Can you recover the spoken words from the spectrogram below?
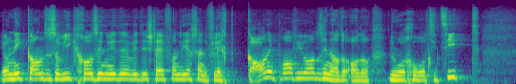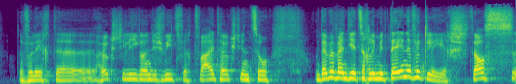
ja nicht ganz so weit gekommen sind wie der, wie der Stefan Dirkstein, vielleicht gar nicht Profi geworden sind oder, oder nur eine kurze Zeit. Oder vielleicht die äh, höchste Liga in der Schweiz, vielleicht zweithöchste und so. Und eben, wenn du jetzt ein bisschen mit denen vergleichst, das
